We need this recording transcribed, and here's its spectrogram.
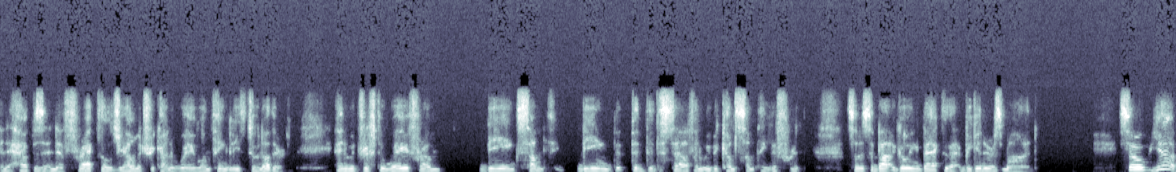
And it happens in a fractal geometry kind of way. One thing leads to another. And we drift away from being something, being the, the, the self, and we become something different. So it's about going back to that beginner's mind. So, yeah,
